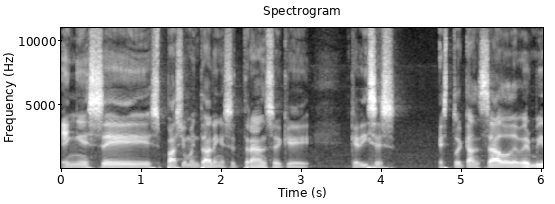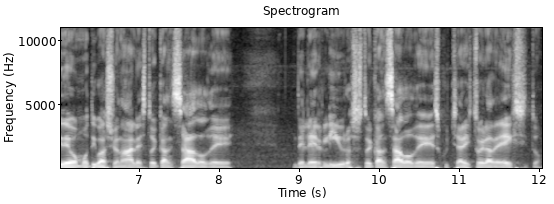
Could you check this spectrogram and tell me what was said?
en ese espacio mental, en ese trance que, que dices, estoy cansado de ver videos motivacionales, estoy cansado de, leer libros, estoy cansado de escuchar historias de éxito.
